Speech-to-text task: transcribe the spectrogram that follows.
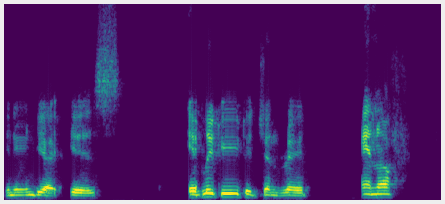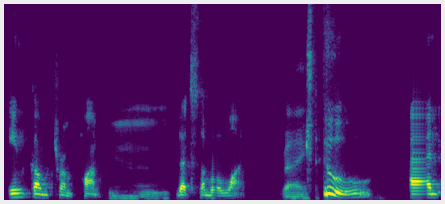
in India is ability to generate enough income from farming. Mm. That's number one. Right. Two, and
